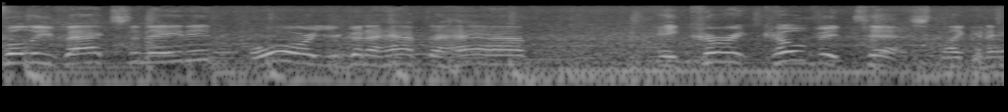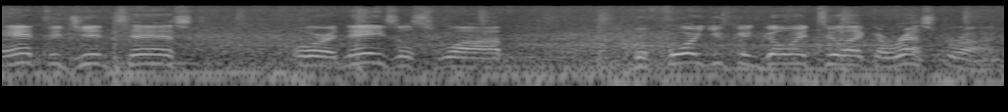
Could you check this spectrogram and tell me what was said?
fully vaccinated or you're going to have to have a current COVID test, like an antigen test or a nasal swab, before you can go into like a restaurant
